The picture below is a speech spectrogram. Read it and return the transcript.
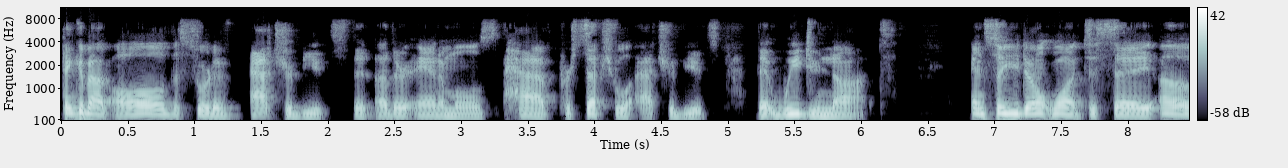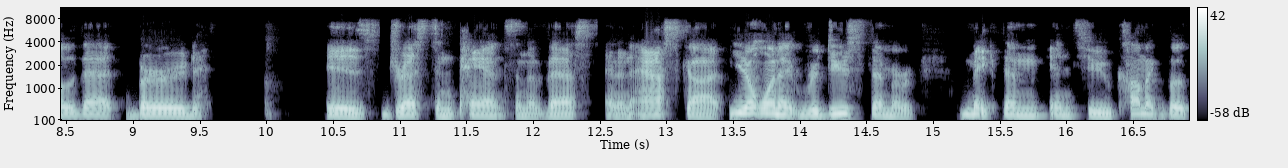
Think about all the sort of attributes that other animals have, perceptual attributes that we do not. And so you don't want to say, oh, that bird is dressed in pants and a vest and an ascot. You don't want to reduce them or make them into comic book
